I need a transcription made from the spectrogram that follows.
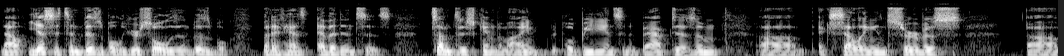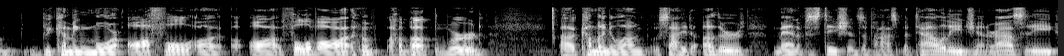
Now, yes, it's invisible, your soul is invisible, but it has evidences. Some just came to mind obedience in baptism, uh, excelling in service um, becoming more awful, uh, full of awe about the word, uh, coming alongside other manifestations of hospitality, generosity,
